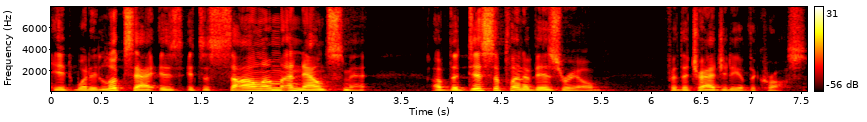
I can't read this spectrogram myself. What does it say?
It, what it looks at is it's a solemn announcement of the discipline of Israel for the tragedy of the cross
